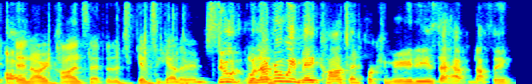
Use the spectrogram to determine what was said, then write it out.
Oh. and our content that they just get together and just- Dude, whenever we make content for communities that have nothing,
